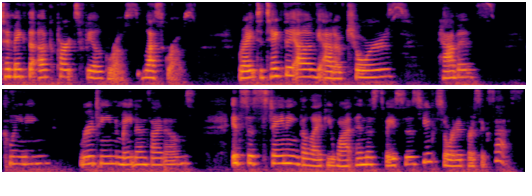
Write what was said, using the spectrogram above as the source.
to make the ugh parts feel gross, less gross right? To take the ugh out of chores, habits, cleaning, routine maintenance items. It's sustaining the life you want in the spaces you've sorted for success.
